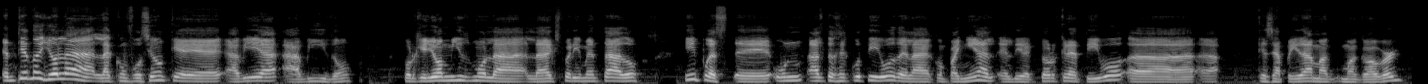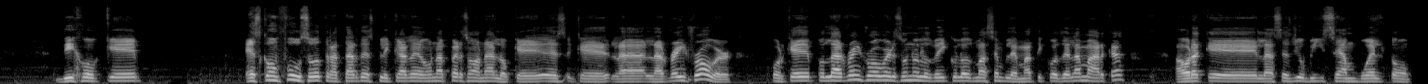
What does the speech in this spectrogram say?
entiendo yo la, confusión que había habido, porque yo mismo la he experimentado y pues eh, un alto ejecutivo de la compañía, el, director creativo, ah, ah, que se apellida McGovern, dijo que es confuso tratar de explicarle a una persona lo que es que la, Range Rover, porque pues, la Range Rover es uno de los vehículos más emblemáticos de la marca, ahora que las SUV se han vuelto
